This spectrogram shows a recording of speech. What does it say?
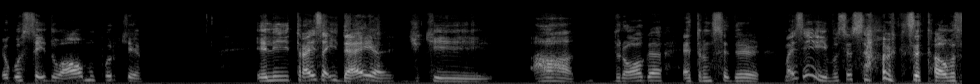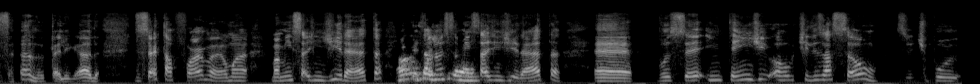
Eu gostei do álbum porque ele traz a ideia de que ah, droga é transcender. Mas e aí, você sabe o que você está usando, tá ligado? De certa forma, é uma, uma mensagem direta. Uma e mensagem essa direta. mensagem direta, é, você entende a utilização, tipo,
